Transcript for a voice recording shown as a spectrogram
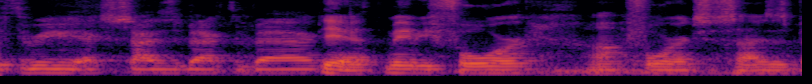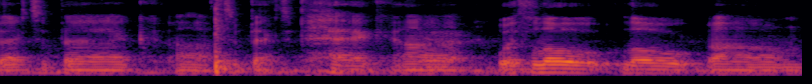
said, three exercises back to back. yeah, maybe four, uh, four exercises back to back, uh, to back to back, uh, Yeah. with low, low, um,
